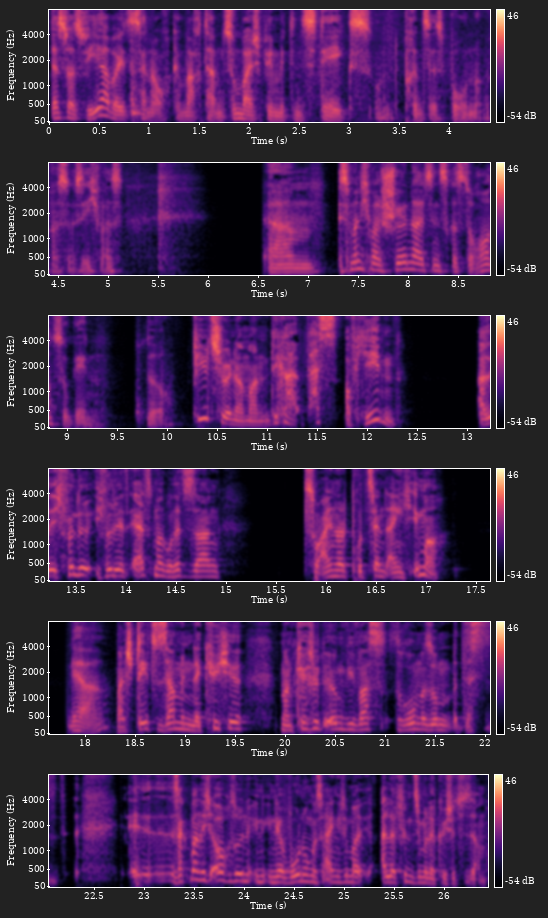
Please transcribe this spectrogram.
das, was wir aber jetzt dann auch gemacht haben, zum Beispiel mit den Steaks und Prinzessbohnen und was weiß ich was, ähm, ist manchmal schöner, als ins Restaurant zu gehen. So. Viel schöner, Mann. Digga, was? Auf jeden. Also ich finde, ich würde jetzt erstmal grundsätzlich sagen, zu 100 Prozent eigentlich immer. Ja, Man steht zusammen in der Küche, man köchelt irgendwie was rum, so, das, äh, sagt man nicht auch so, in, in der Wohnung ist eigentlich immer, alle finden sich immer in der Küche zusammen.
